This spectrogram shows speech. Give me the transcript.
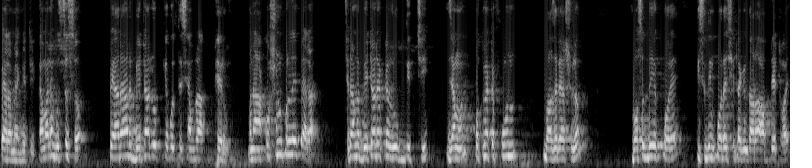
প্যারাম্যাগনেটিক। তার মানে বুঝতেছো? প্যারার বেটার রূপকে বলতেছি আমরা ফেরো। মানে আকর্ষণ করলেই প্যারা। সেটা আমরা বেটার একটা রূপ দিচ্ছি। যেমন, প্রথমে একটা ফোন বাজারে আসলো। বছর দুয়েক পরে, কিছুদিন পরে সেটা কিন্তু আরও আপডেট হয়,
